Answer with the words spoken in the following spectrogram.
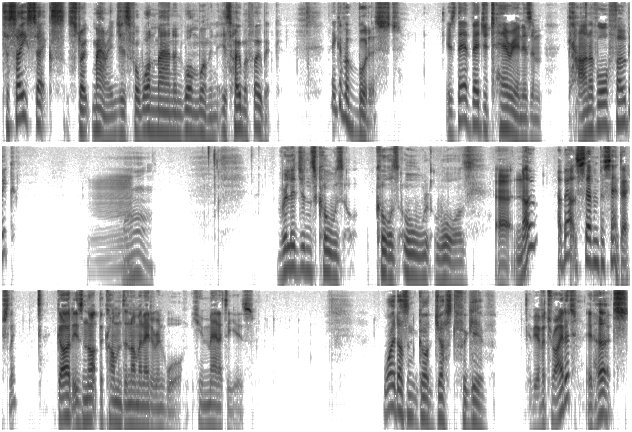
To say sex stroke marriage is for one man and one woman is homophobic. Think of a Buddhist. Is their vegetarianism carnivore phobic? Religions cause cause all wars. Uh, no, about 7% actually. God is not the common denominator in war, humanity is. Why doesn't God just forgive? Have you ever tried it? It hurts.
